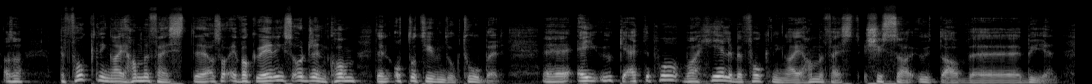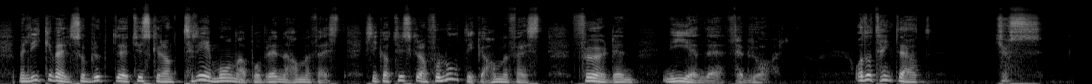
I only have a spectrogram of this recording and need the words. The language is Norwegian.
Altså, Befolkninga i Hammerfest altså Evakueringsordren kom den 28. oktober. Eh, ei uke etterpå var hele befolkninga i Hammerfest skyssa ut av eh, byen. Men likevel så brukte tyskerne tre måneder på å brenne Hammerfest, slik at tyskerne forlot ikke Hammerfest før den 9. februar. Og da tenkte jeg at jøss,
